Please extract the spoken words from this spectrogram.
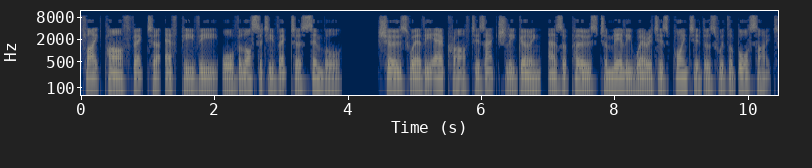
Flight path vector (FPV) or velocity vector symbol shows where the aircraft is actually going, as opposed to merely where it is pointed as with the boresight.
